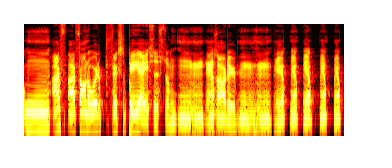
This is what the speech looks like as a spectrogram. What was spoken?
mm, I, I found a way to fix the PA system. Mm-hmm. Yes, I did. Mm-hmm. Yep, yep, yep, yep, yep.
